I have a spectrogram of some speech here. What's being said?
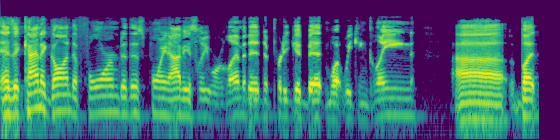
has it kind of gone to form to this point? Obviously, we're limited a pretty good bit in what we can glean uh, but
